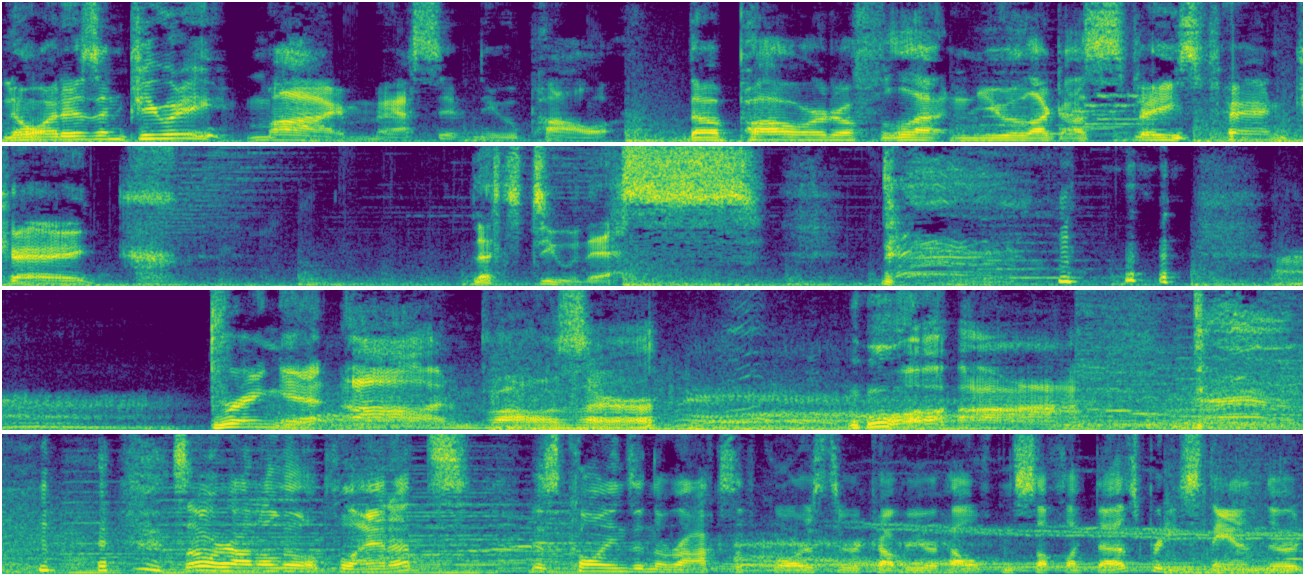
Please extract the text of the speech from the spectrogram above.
Know what isn't puny? My massive new power. The power to flatten you like a space pancake! Let's do this! Bring it on, Bowser! so we're on a little planet. There's coins in the rocks, of course, to recover your health and stuff like that. That's pretty standard.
